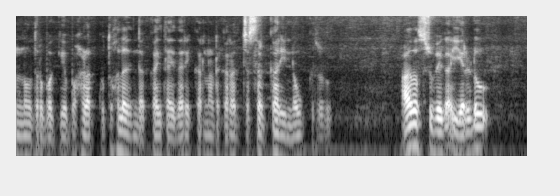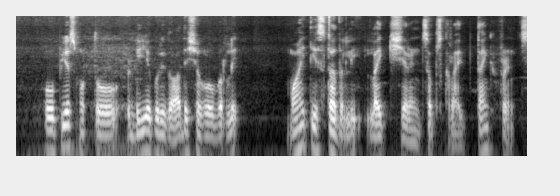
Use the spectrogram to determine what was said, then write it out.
ಅನ್ನೋದರ ಬಗ್ಗೆ ಬಹಳ ಕುತೂಹಲದಿಂದ ಕಾಯ್ತಾ ಇದ್ದಾರೆ ಕರ್ನಾಟಕ ರಾಜ್ಯ ಸರ್ಕಾರಿ ನೌಕರರು. ಆದಷ್ಟು ಬೇಗ ಎರಡು ಒ ಪಿ ಎಸ್ ಮತ್ತು ಡಿ ಎ ಕುರಿತು ಆದೇಶಗಳು ಬರಲಿ. ಮಾಹಿತಿ ಇಷ್ಟದಲ್ಲಿ like, share and subscribe. Thank you friends.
